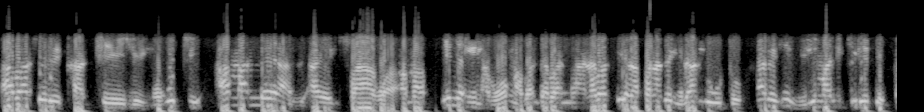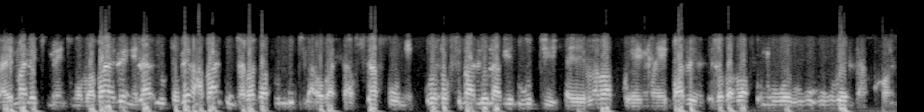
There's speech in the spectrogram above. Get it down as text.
abasebekhathele ngokuthi ama-layers ayefakwa iningi ngabo ngabantu abancane abafike laphana bengela lutho abe easily manipulated by management ngoba baye bengela lutho bengabantu nje abasafuna ukuthi labo bahlafune kube sokusiba lula kibo ukuthi um babagwenxe babenze lokhu abafuna ukubenza khona.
